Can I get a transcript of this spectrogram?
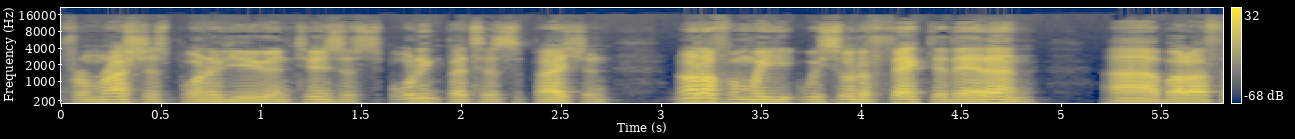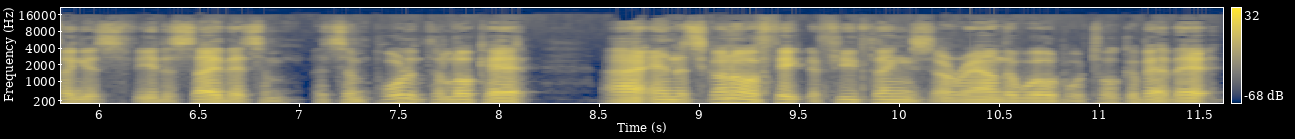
from Russia's point of view in terms of sporting participation not often we, we sort of factor that in, uh, but I think it's fair to say that's it's important to look at, uh, and it's going to affect a few things around the world. We'll talk about that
